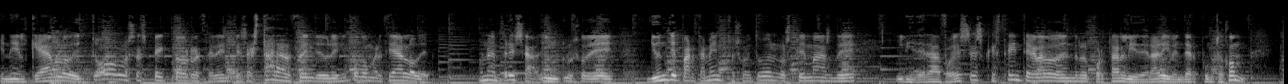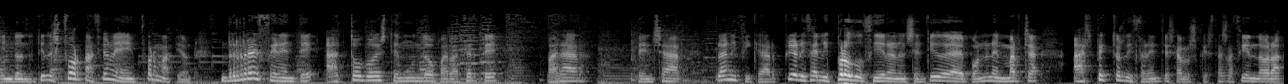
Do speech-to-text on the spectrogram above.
en el que hablo de todos los aspectos referentes a estar al frente de un equipo comercial o de una empresa, incluso de, un departamento, sobre todo en los temas de liderazgo. Ese es que está integrado dentro del portal liderarivender.com, en donde tienes formación e información referente a todo este mundo para hacerte parar, pensar, planificar, priorizar y producir en el sentido de poner en marcha aspectos diferentes a los que estás haciendo ahora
